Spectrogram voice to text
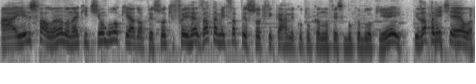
Aí eles falando, né, que tinham bloqueado uma pessoa que foi exatamente essa pessoa que ficava me cutucando no Facebook que eu bloqueei. Exatamente ela.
